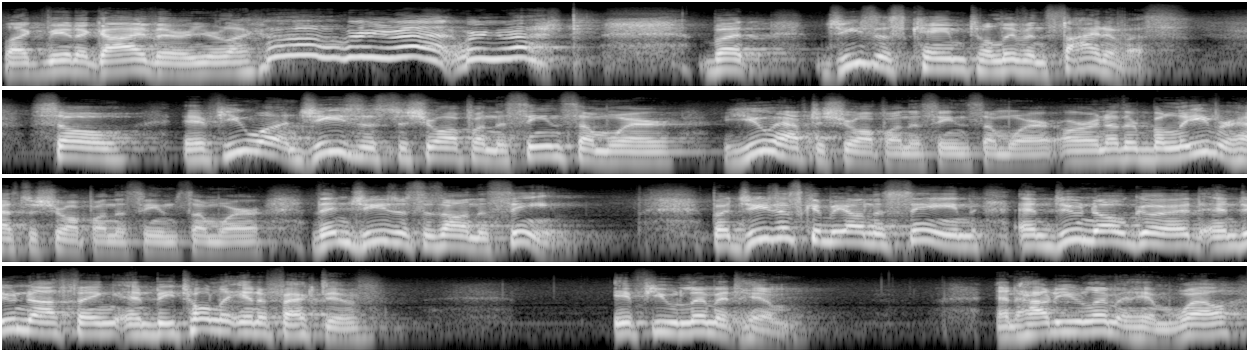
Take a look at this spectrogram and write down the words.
like being a guy there, and you're like, oh, where are you at? Where are you at? But Jesus came to live inside of us. So if you want Jesus to show up on the scene somewhere, you have to show up on the scene somewhere, or another believer has to show up on the scene somewhere. Then Jesus is on the scene. But Jesus can be on the scene and do no good and do nothing and be totally ineffective if you limit him. And how do you limit him? Well,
